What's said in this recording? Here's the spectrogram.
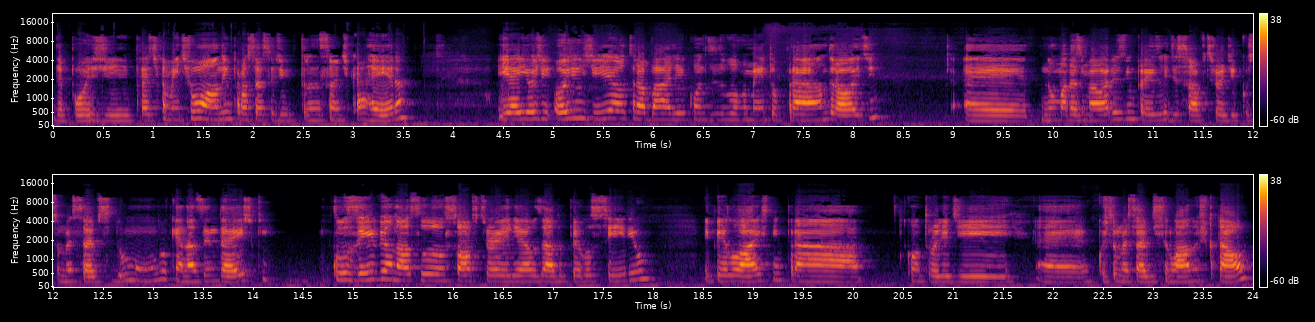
depois de praticamente um ano em processo de transição de carreira. E aí, hoje, hoje em dia, eu trabalho com desenvolvimento para Android, é, numa das maiores empresas de software de Customer Service do mundo, que é na Zendesk. Inclusive, o nosso software ele é usado pelo Sirio e pelo Einstein para controle de é, Customer Service lá no hospital.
